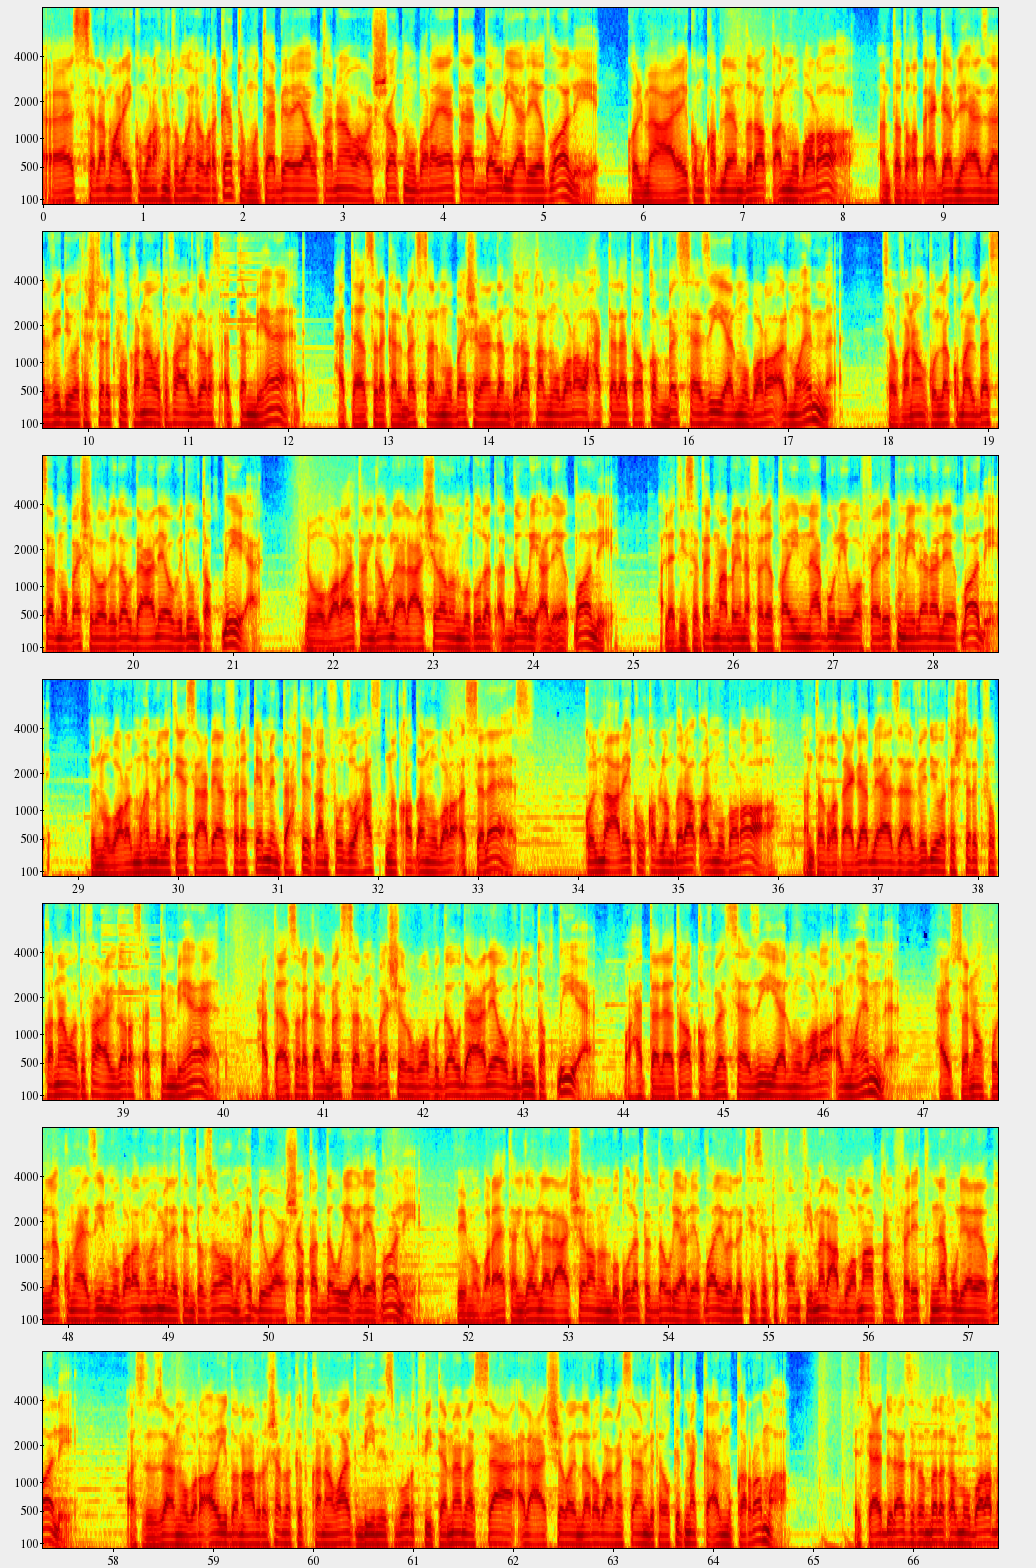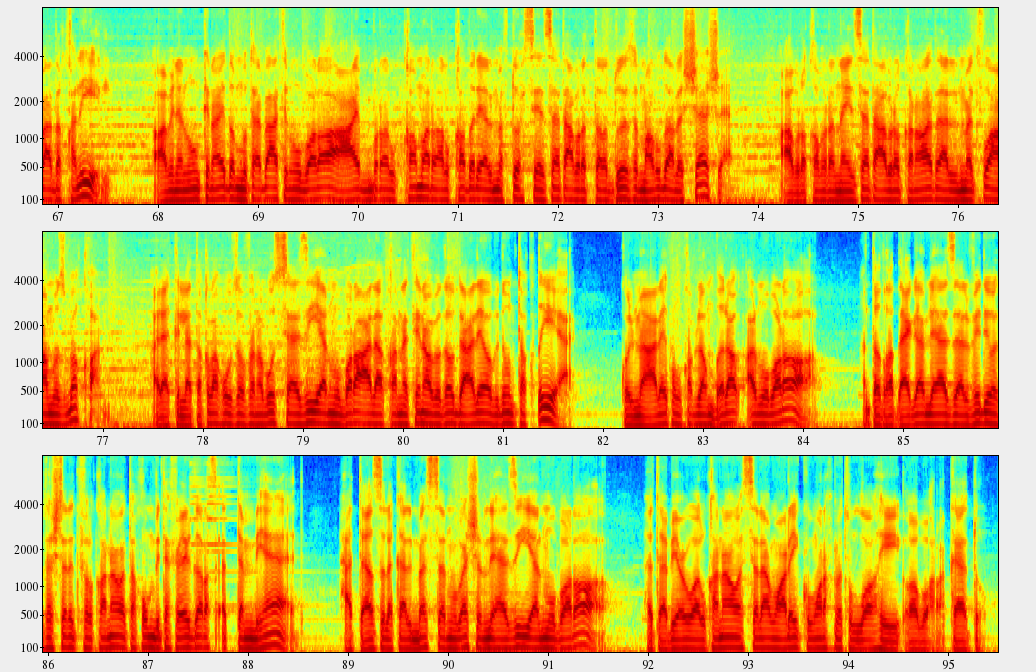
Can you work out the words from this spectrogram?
السلام عليكم ورحمة الله وبركاته. متابعي القناة وعشاق مباريات الدوري الإيطالي. كل ما عليكم قبل انطلاق المباراة. أن تضغط إعجاب لهذا الفيديو وتشترك في القناة وتفعل جرس التنبيهات حتى يصلك البث المباشر عند انطلاق المباراة وحتى لا يتوقف بث هذه المباراة المهمة. سوف ننقل لكم البث المباشر وبجودة عالية وبدون تقطيع لمباراة الجولة العاشرة من بطولة الدوري الإيطالي التي ستجمع بين فريقي نابولي وفريق ميلان الإيطالي. في المباراة المهمة التي يسعى بها الفريقين من تحقيق الفوز وحسم نقاط المباراة الثلاث. كل ما عليكم قبل انطلاق المباراة. أن تضغط إعجاب لهذا الفيديو وتشترك في القناة وتفعل جرس التنبيهات حتى يصلك البث المباشر وبجودة عالية وبدون تقطيع. وحتى لا يتوقف بث هذه المباراة المهمة. حيث سننقل لكم هذه المباراة المهمة التي انتظروها محبي وعشاق الدوري الإيطالي. في مباريات الجولة العاشرة من بطولة الدوري الإيطالي والتي ستقام في ملعب ومعقل فريق نابولي الإيطالي. وستذاع المباراة أيضا عبر شبكة قنوات بين سبورت في تمام الساعة العاشرة إلى ربع مساء بتوقيت مكة المكرمة. استعدوا لها ستنطلق المباراة بعد قليل. ومن الممكن أيضا متابعة المباراة عبر القمر القدري المفتوح سياسات عبر الترددات المعروضة على الشاشة. عبر قمر النيسات عبر القنوات المدفوعة مسبقا. ولكن لا تقلقوا سوف نبث هذه المباراة على قناتنا وبجودة عالية وبدون تقطيع. كل ما عليكم قبل انطلاق المباراة. أن تضغط إعجاب لهذا الفيديو وتشترك في القناة وتقوم بتفعيل جرس التنبيهات حتى يصلك البث المباشر لهذه المباراة. فتابعوا القناة والسلام عليكم ورحمة الله وبركاته.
